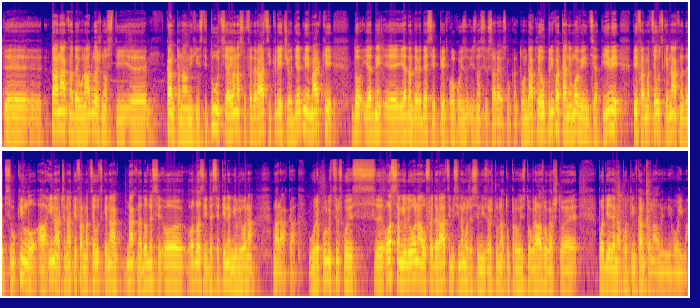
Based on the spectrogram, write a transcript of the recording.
te, ta naknada je u nadležnosti e, kantonalnih institucija i ona su u federaciji kreće od jedne marke do 1,95 e, koliko iznosi u Sarajevskom kantonu. Dakle, u prihvatanjem ove inicijative te farmaceutske naknade bi se ukinulo, a inače na te farmaceutske naknade odnesi, odlazi desetine miliona maraka. U Republike Srpskoj je 8 miliona, u federaciji mislim ne može se ni izračunati upravo iz tog razloga što je podijeljena po tim kantonalnim nivoima.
